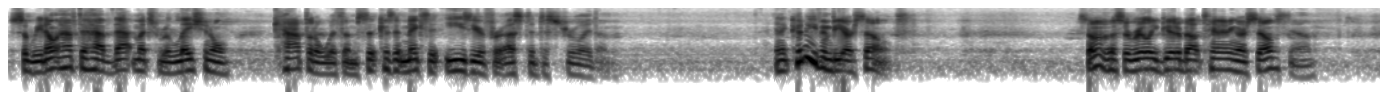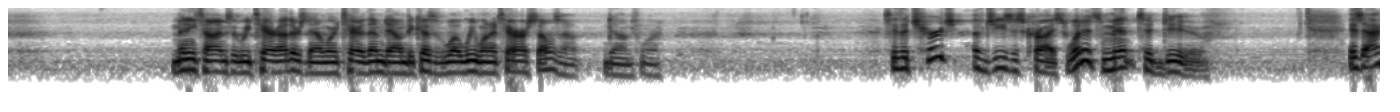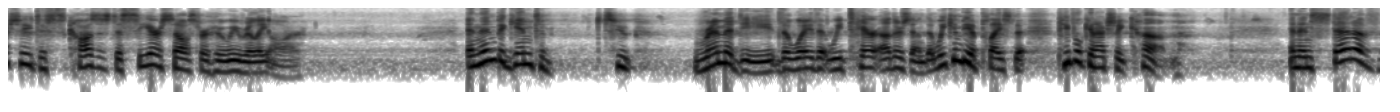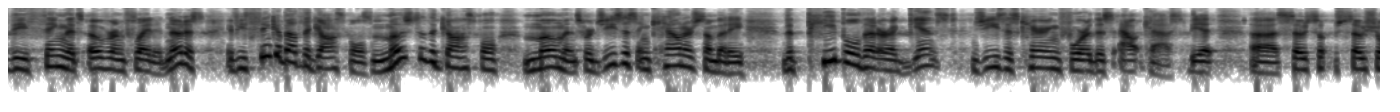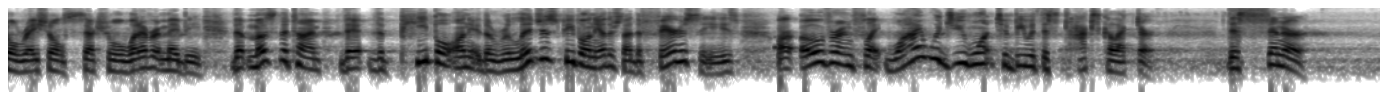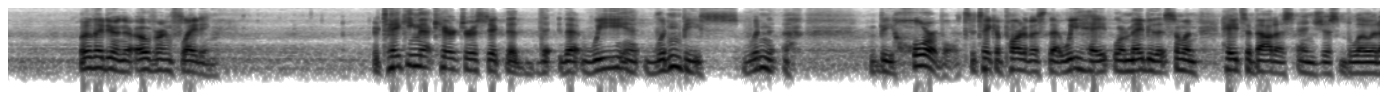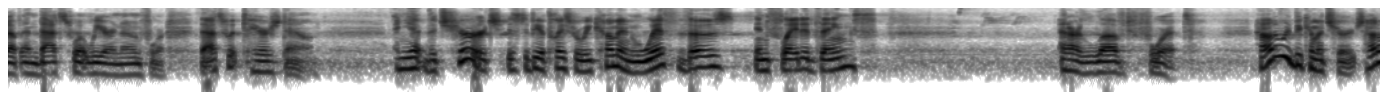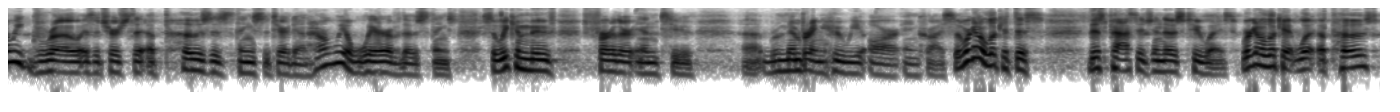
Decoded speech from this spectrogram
so we don't have to have that much relational capital with them because so, it makes it easier for us to destroy them. And it could even be ourselves. Some of us are really good about tearing ourselves down. Many times that we tear others down, we tear them down because of what we want to tear ourselves out down for. See, the church of Jesus Christ, what it's meant to do is actually to cause us to see ourselves for who we really are and then begin to, to remedy the way that we tear others down, that we can be a place that people can actually come and instead of the thing that's overinflated, notice if you think about the Gospels, most of the Gospel moments where Jesus encounters somebody, the people that are against Jesus caring for this outcast, be it uh, social, social, racial, sexual, whatever it may be, that most of the time the, the people on the, the religious people on the other side, the Pharisees, are overinflated. Why would you want to be with this tax collector? this sinner. What are they doing? They're overinflating. They're taking that characteristic that, that, that we wouldn't be, wouldn't uh, be horrible to take a part of us that we hate or maybe that someone hates about us and just blow it up. And that's what we are known for. That's what tears down. And yet, the church is to be a place where we come in with those inflated things and are loved for it. How do we become a church? How do we grow as a church that opposes things to tear down? How are we aware of those things so we can move further into uh, remembering who we are in Christ? So we're going to look at this, this passage in those two ways. We're going to look at what opposed,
